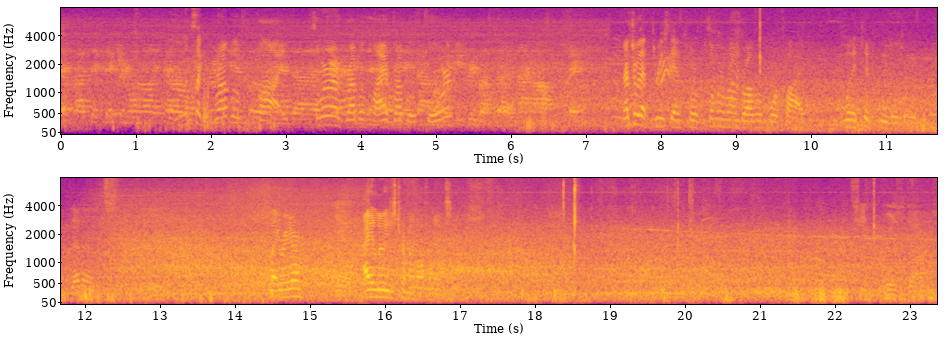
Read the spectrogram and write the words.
It looks like Bravo 5. Somewhere around Bravo 5, Bravo 4. Not sure what that 3 stands for, but somewhere around Bravo 4 5 is where they typically rotate. Is that a. Flight radar? Yeah. I literally just turned mine off on accident. She, where's Dallas?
